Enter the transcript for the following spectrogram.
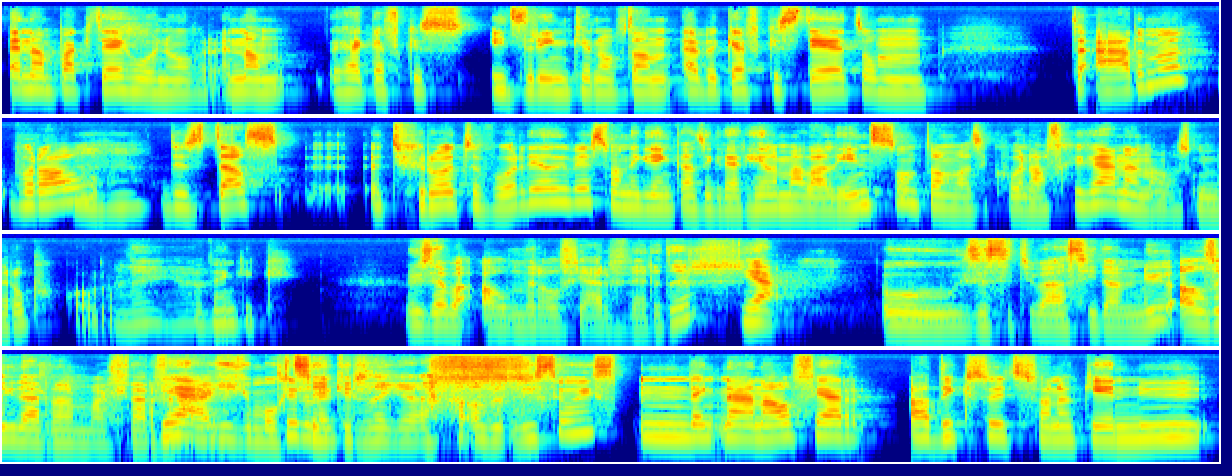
en dan pakt hij gewoon over. En dan ga ik even iets drinken of dan heb ik even tijd om te ademen, vooral. Mhm. Dus dat is het grote voordeel geweest. Want ik denk, als ik daar helemaal alleen stond, dan was ik gewoon afgegaan en dan was ik niet meer opgekomen. Nee, ja. Dat denk ik. Nu zijn we anderhalf jaar verder. Ja. Hoe is de situatie dan nu? Als ik daar naar mag naar Ja, vragen, je mocht tuurlijk. zeker zeggen als het niet zo is. Ik denk, na een half jaar had ik zoiets van, oké, nu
